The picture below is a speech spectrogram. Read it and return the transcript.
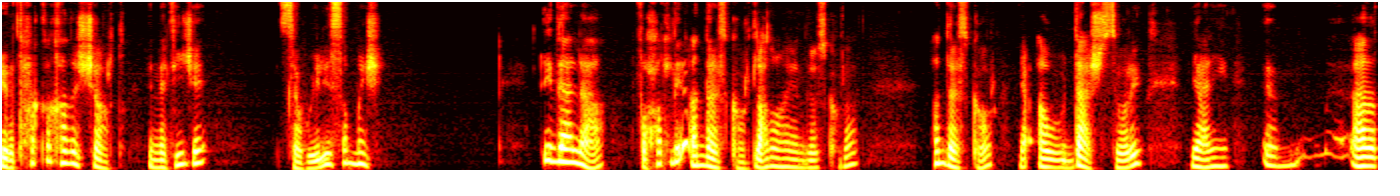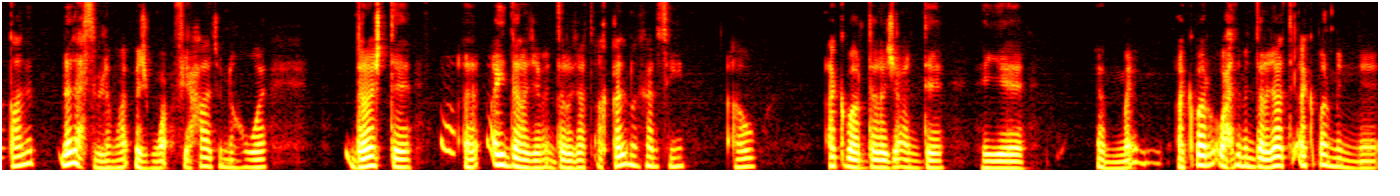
إذا تحقق هذا الشرط النتيجة سوي لي summation. إذا لا فحط لي underscore. تلاحظون هاي underscore underscore أو dash sorry يعني هذا الطالب لا تحسب له مجموع. في حالة أنه هو درجته أي درجة من درجات أقل من خمسين أو أكبر درجة عنده هي أكبر واحدة من درجات أكبر من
